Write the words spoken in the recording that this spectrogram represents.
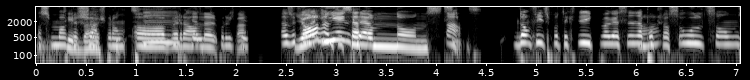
Alltså man kan köpa dem mobiltillbehörsbutik? överallt eller, på riktigt. Alltså, Jag har inte sett dem någonstans. De finns på Teknikmagasinet, på Clas Ohlson,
